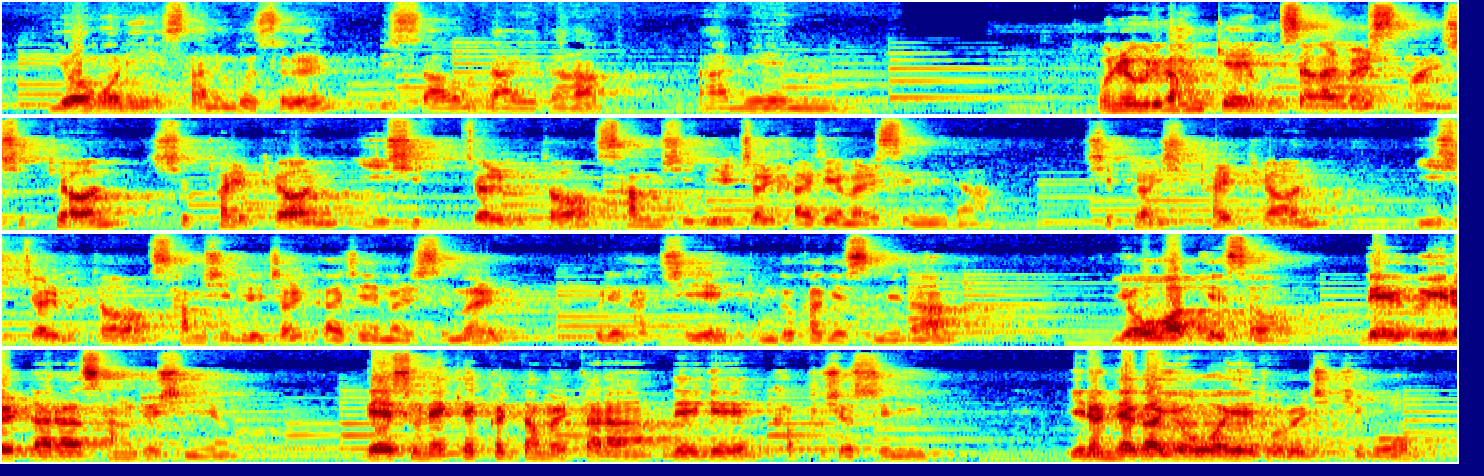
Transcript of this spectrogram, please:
영원히 사는 것을 믿사옵나이다. 아멘. 오늘 우리가 함께 묵상할 말씀은 시편 18편 20절부터 31절까지의 말씀입니다. 시편 18편 20절부터 31절까지의 말씀을 우리 같이 동독하겠습니다. 여호와께서 내 의를 따라 상 주시며 내 손의 깨끗 땀을 따라 내게 갚으셨으니 이는 내가 여호와의 도를 지키고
